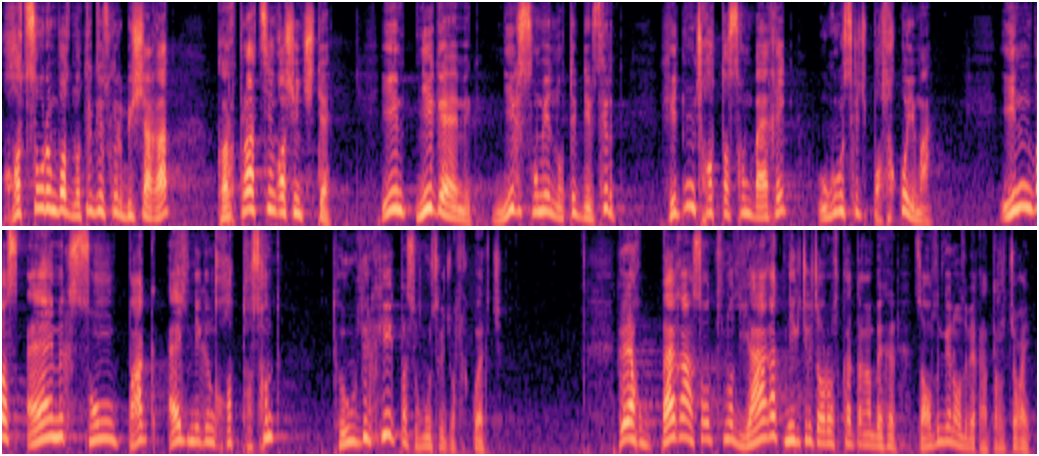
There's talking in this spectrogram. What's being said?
Хот суурин бол нутаг дэвсгэр биш агаад корпорацийн гол шинжтэй. Иймд нэг аймаг, нэг сумын нутаг дэвсгэрд хэдэн ч хот тосгон байхыг үгүйсгэж болохгүй юм а. Энэ нь бас аймаг, сум, баг аль нэгэн хот тосгонд төвлөрхийг бас үүсгэж болохгүй гэж. Тэгэхээр яг байгаа асуудал нь бол яагаад нэгжигж оруулах гэдэг юм бэ гэхээр зовлонгийн бол би гадарлаж байгаа юм.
